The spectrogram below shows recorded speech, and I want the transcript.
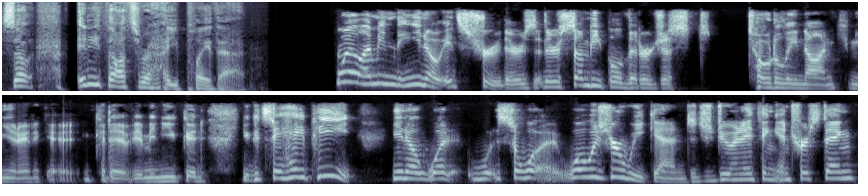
so, any thoughts for how you play that? Well, I mean, you know, it's true. There's there's some people that are just totally non-communicative. I mean, you could you could say, "Hey, Pete, you know what? So what? What was your weekend? Did you do anything interesting?"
